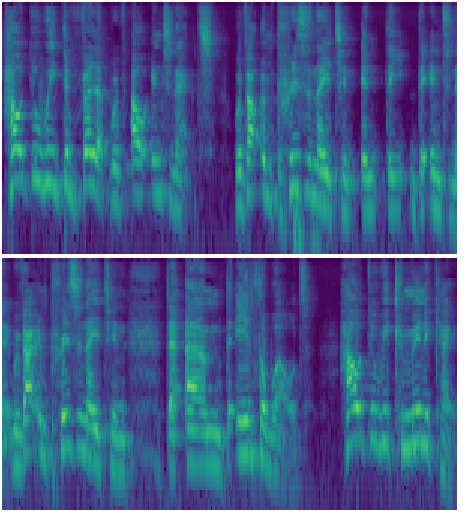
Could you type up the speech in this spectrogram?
How do we develop without internet? Without imprisonating in the, the internet, without imprisonating the um the ether world. How do we communicate?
